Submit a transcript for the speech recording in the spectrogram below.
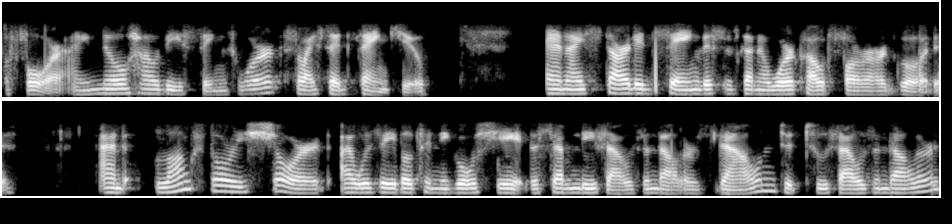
before. I know how these things work. So I said, thank you. And I started saying, this is going to work out for our good. And long story short, I was able to negotiate the $70,000 down to $2,000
